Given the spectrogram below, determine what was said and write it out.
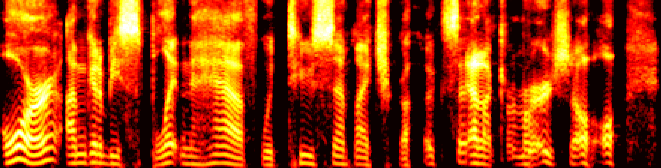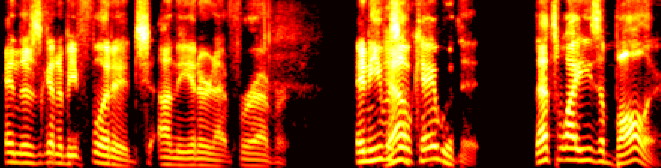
or I'm gonna be split in half with two semi trucks at a commercial, and there's gonna be footage on the internet forever. And he was Yeah. okay with it. That's why he's a baller.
